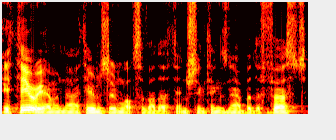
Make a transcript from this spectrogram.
Ethereum, and now Ethereum's doing lots of other th- interesting things now, but the first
